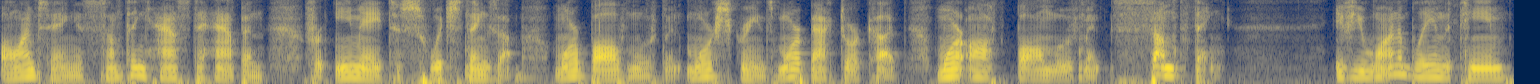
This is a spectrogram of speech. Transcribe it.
All I'm saying is something has to happen for Ime to switch things up. More ball movement, more screens, more backdoor cut, more off ball movement, something. If you want to blame the team,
